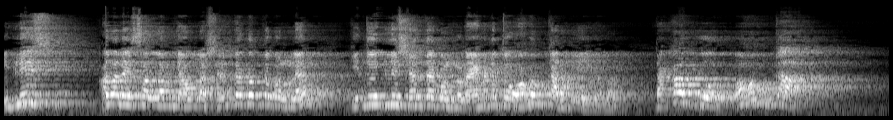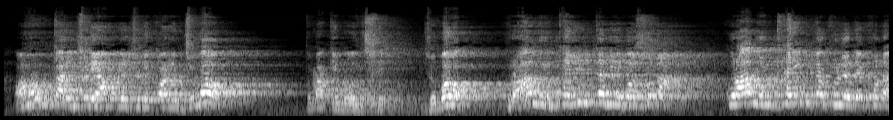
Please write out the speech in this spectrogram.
ইবলিস আলাইহিস সাল্লামকে আল্লাহ সেজদা করতে বললেন, কিন্তু ইবলিস সেজদা করল না। এখানে তো অহংকার হয়ে গেল। তাকাব্বর, অহংকার। অহংকার যদি আপনি যদি করেন যুবক। তোমাকে বলছি, যুবক, কোরআনুল কারীমটা নিয়ে বসো না। কোরআনুল কারীমটা খুলে দেখো না।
